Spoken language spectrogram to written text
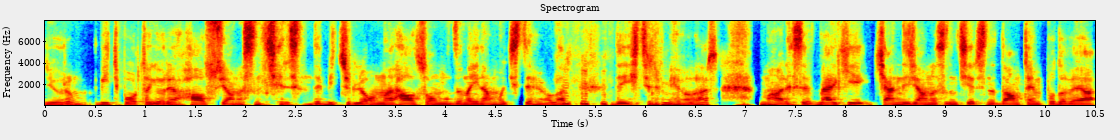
diyorum. Beatport'a göre house janrasının içerisinde. Bir türlü onlar house olmadığına inanmak istemiyorlar. değiştirmiyorlar maalesef. Belki kendi janrasının içerisinde down tempoda veya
